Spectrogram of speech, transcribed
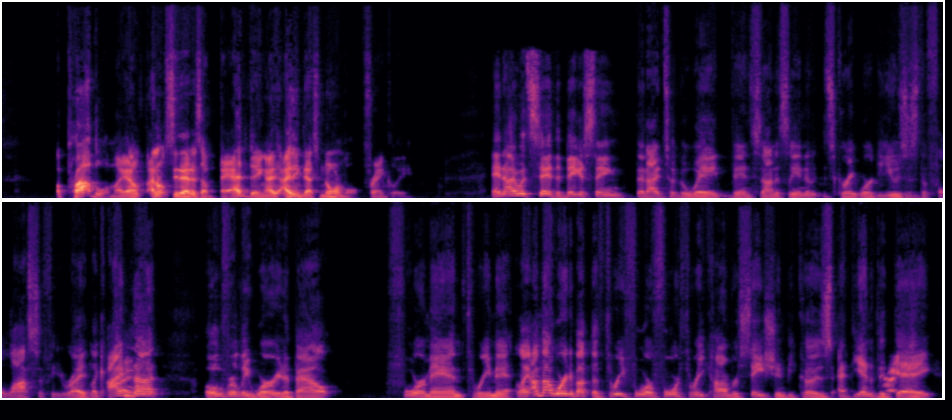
a problem. I don't I don't see that as a bad thing. I, I think that's normal, frankly. And I would say the biggest thing that I took away, Vince, honestly, and it's a great word to use, is the philosophy, right? Like I'm right. not overly worried about four man, three man. Like I'm not worried about the three, four, four, three conversation because at the end of the right. day,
